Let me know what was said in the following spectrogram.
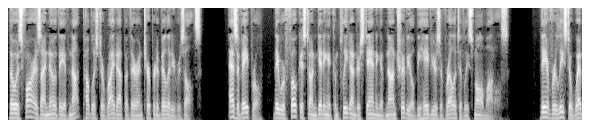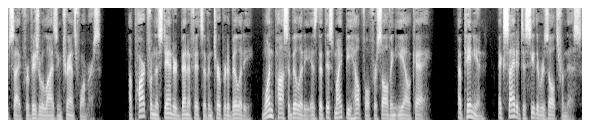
though as far as I know, they have not published a write up of their interpretability results. As of April, they were focused on getting a complete understanding of non trivial behaviors of relatively small models. They have released a website for visualizing transformers. Apart from the standard benefits of interpretability, one possibility is that this might be helpful for solving ELK. Opinion Excited to see the results from this.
